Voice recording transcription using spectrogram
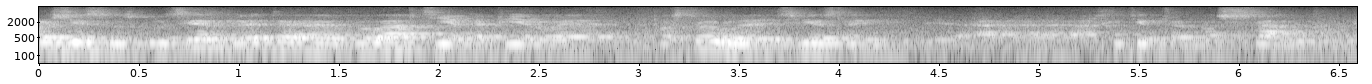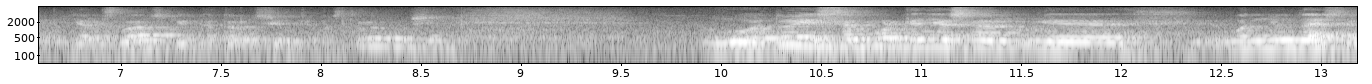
рождественскую церковь, это была аптека первая, построил известный э, архитектор наш самый Ярославский, который все это построил вообще. Вот. Ну и собор, конечно, э, он неудачно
